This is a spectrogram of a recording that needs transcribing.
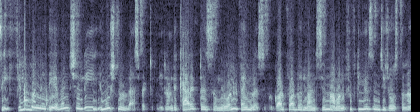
సి ఫిల్మ్ అనేది ఎవెన్చువల్లీ ఎమోషనల్ ఆస్పెక్ట్ మీరు అంటే క్యారెక్టర్స్ అనేవాళ్ళు టైమ్లెస్ ఇప్పుడు గాడ్ ఫాదర్ లాంటి సినిమా మనం ఫిఫ్టీ ఇయర్స్ నుంచి చూస్తున్నా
